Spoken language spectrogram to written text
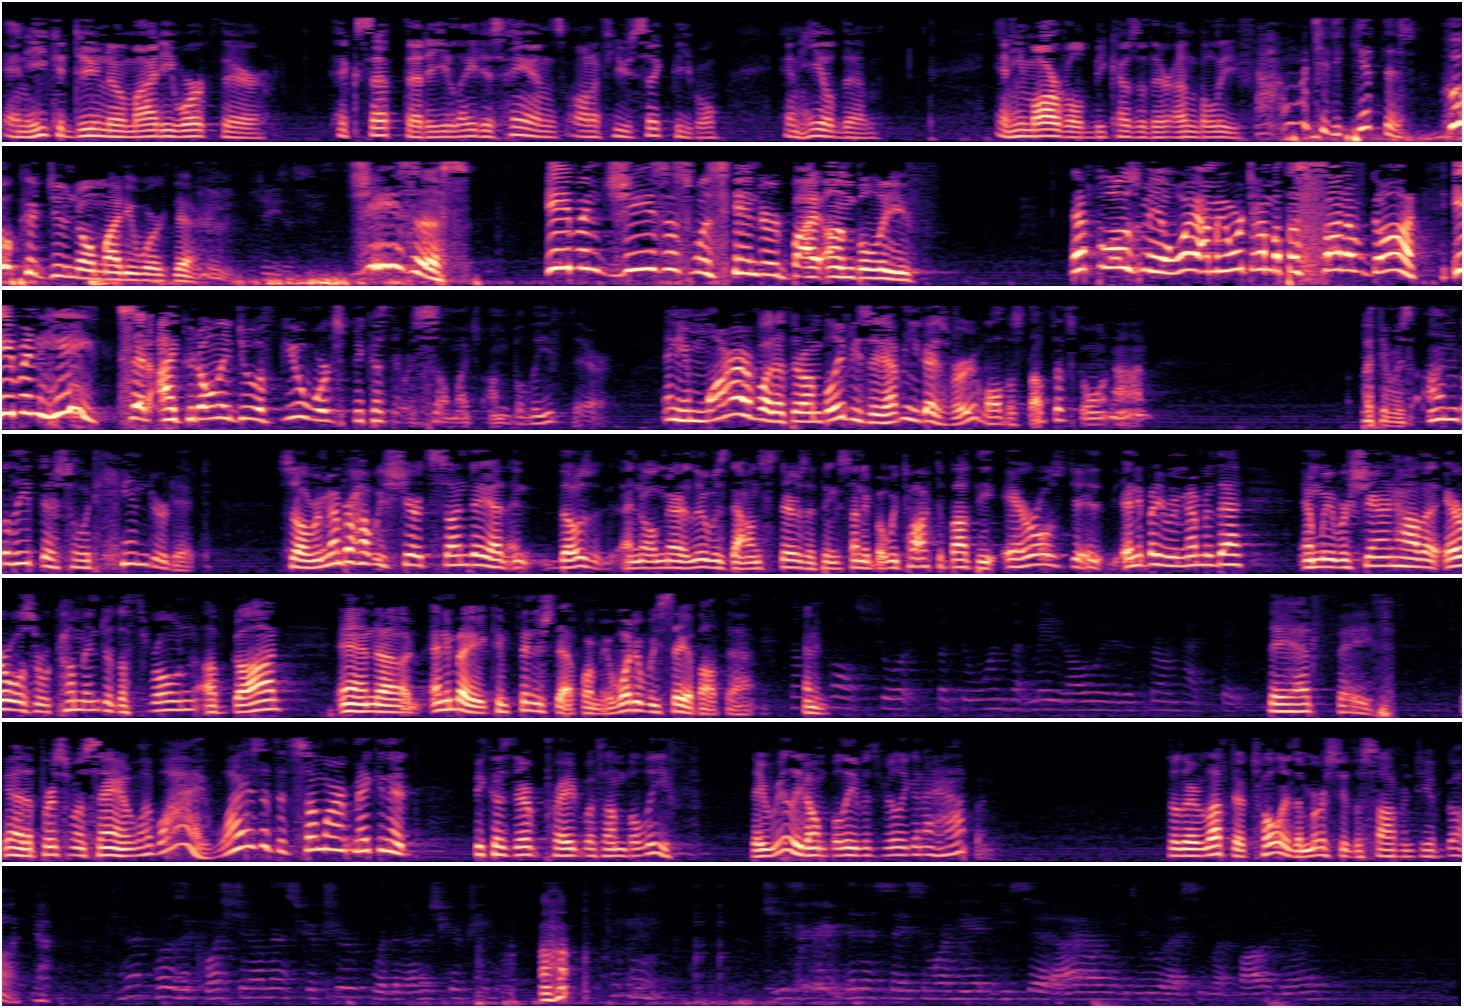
And he could do no mighty work there, except that he laid his hands on a few sick people and healed them. And he marveled because of their unbelief. Now, I want you to get this. Who could do no mighty work there? Jesus. Jesus. Even Jesus was hindered by unbelief. That blows me away. I mean, we're talking about the Son of God. Even He said, I could only do a few works because there was so much unbelief there. And He marveled at their unbelief. He said, haven't you guys heard of all the stuff that's going on? But there was unbelief there, so it hindered it. So remember how we shared Sunday, and those I know Mary Lou was downstairs, I think Sunday, but we talked about the arrows. Anybody remember that? And we were sharing how the arrows were coming to the throne of God. And uh, anybody can finish that for me. What did we say about that? Some Any- fall short, but the ones that made it all the way to the throne had faith. They had faith. Yeah, the person was saying, well, why? Why is it that some aren't making it? Because they're prayed with unbelief. They really don't believe it's really going to happen. So they're left at totally the mercy of the sovereignty of God. Yeah. Can I pose a question on that scripture with another scripture? Uh huh. Jesus didn't it say somewhere he he said, "I only do what I see my Father doing,"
